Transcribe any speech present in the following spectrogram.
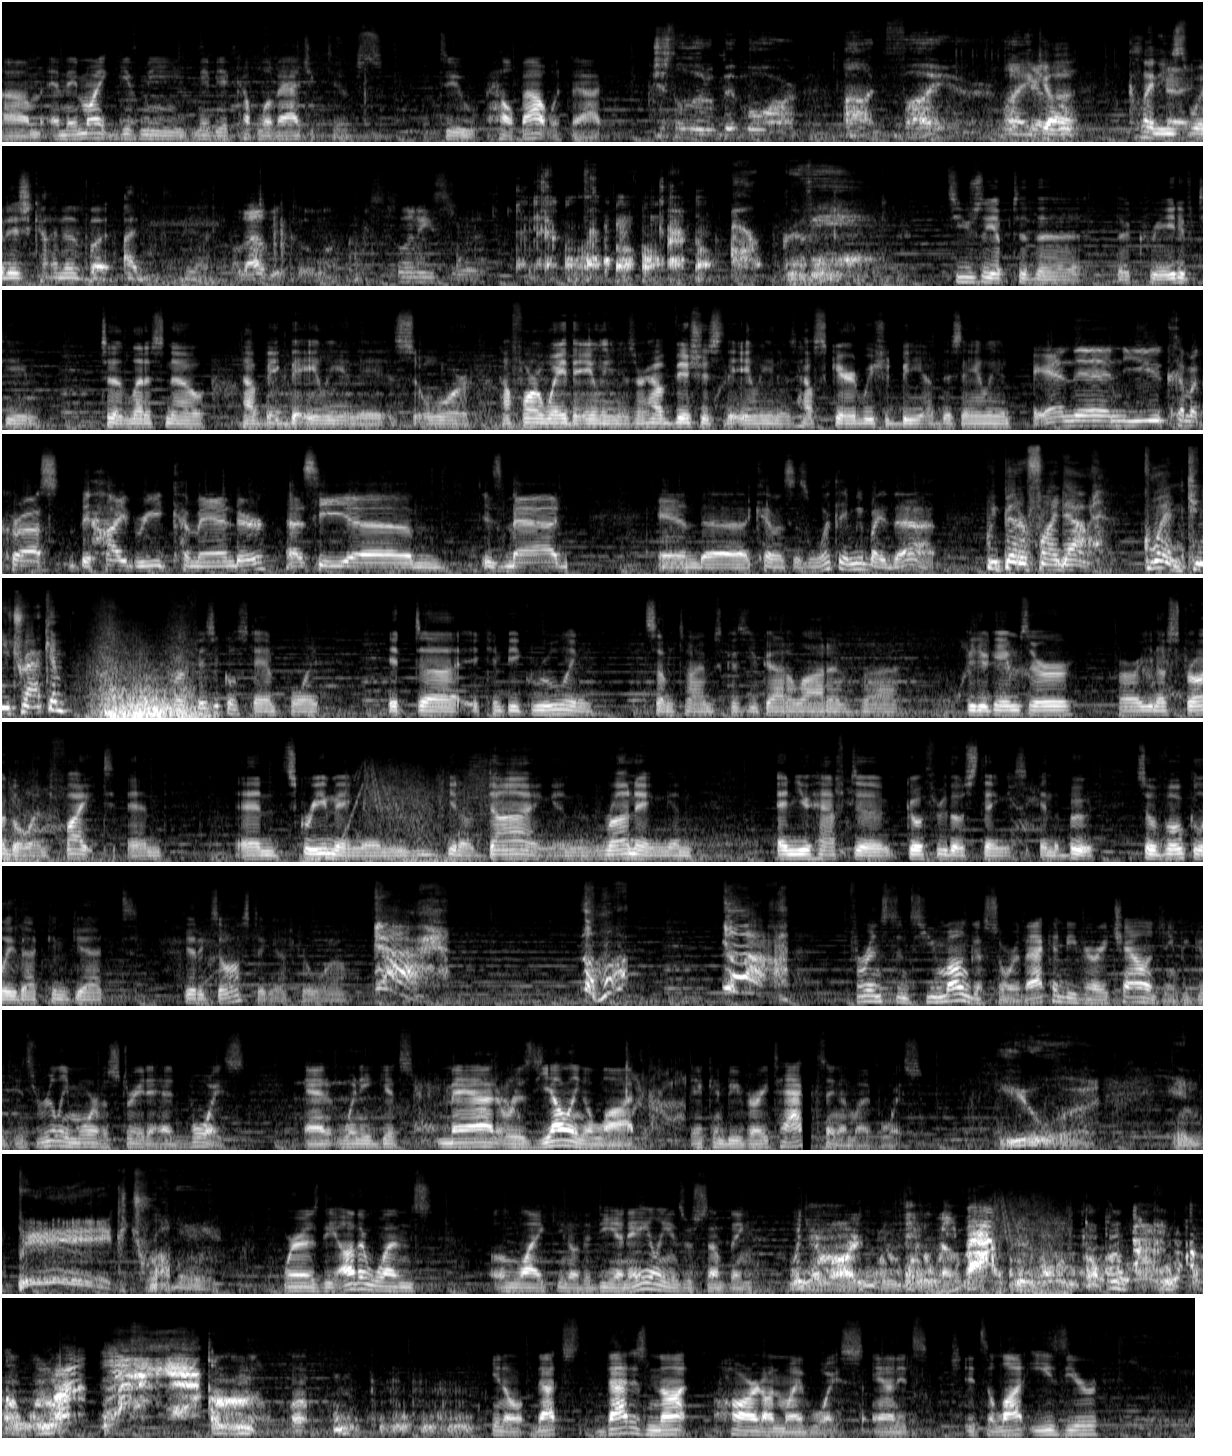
Um, and they might give me maybe a couple of adjectives to help out with that. Just a little bit more on fire, like Okay, uh, well, Clint okay. Eastwoodish kind of, but I yeah. Well, that would be a cool one. Clint Eastwood. groovy. It's usually up to the, the creative team to let us know how big the alien is, or how far away the alien is, or how vicious the alien is, how scared we should be of this alien. And then you come across the hybrid commander as he um, is mad. And uh, Kevin says, What do they mean by that? We better find out. Gwen, can you track him? From a physical standpoint, it uh, it can be grueling sometimes because you've got a lot of uh, video games are are you know struggle and fight and and screaming and you know dying and running and and you have to go through those things in the booth. So vocally, that can get get exhausting after a while. For instance, Humongosaur, that can be very challenging because it's really more of a straight ahead voice. And when he gets mad or is yelling a lot, it can be very taxing on my voice. You're in big trouble. Whereas the other ones, like, you know, the DNA aliens or something, you know, that's that is not hard on my voice, and it's it's a lot easier,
